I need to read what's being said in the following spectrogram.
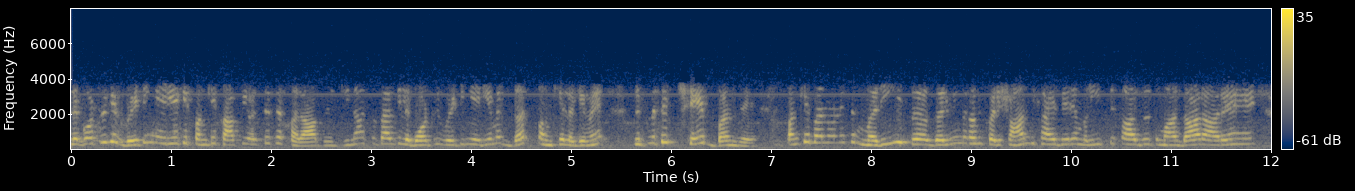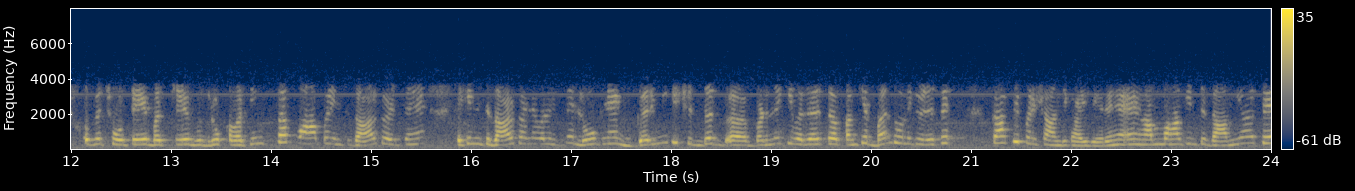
لیبورٹری کے ویٹنگ ایریا کے پنکھے کافی عرصے سے خراب ہیں۔ جنا ہسپتال کی لیبورٹری ویٹنگ ایریا میں دس پنکھے لگے ہوئے ہیں، جس میں سے چھ بند ہیں۔ پنکھے بند ہونے سے مریض گرمی میں کافی پریشان دکھائی دے رہے ہیں۔ مریض کے ساتھ جو تمادار آ رہے ہیں، اس میں چھوٹے بچے، بزرگ خواتین سب وہاں پر انتظار کرتے ہیں، لیکن انتظار کرنے والے جتنے لوگ ہیں، گرمی کی شدت بڑھنے کی وجہ سے پنکھے بند ہونے کی وجہ سے کافی پریشان دکھائی دے رہے ہیں۔ ہم وہاں کی انتظامیہ سے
